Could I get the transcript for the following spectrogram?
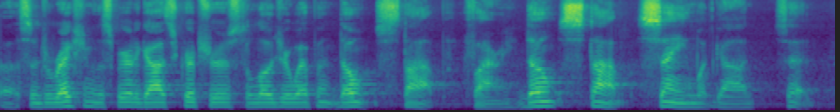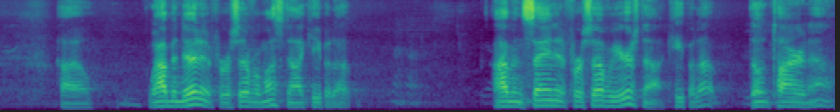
uh, some direction from the Spirit of God, scriptures to load your weapon, don't stop firing. Don't stop saying what God said. Uh, well, I've been doing it for several months now. I keep it up. I've been saying it for several years now. Keep it up. Don't tire now.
